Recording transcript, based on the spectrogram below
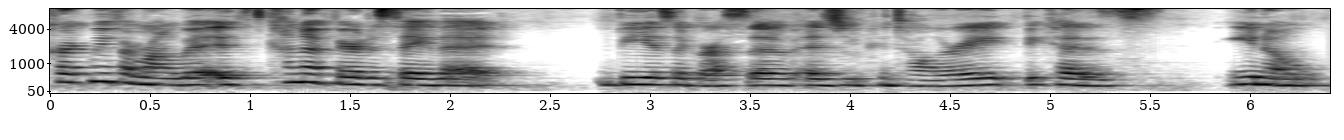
correct me if I'm wrong, but it's kind of fair to say that be as aggressive as you can tolerate because, you know,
